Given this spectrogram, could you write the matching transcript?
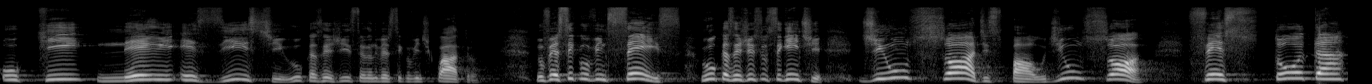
o que nele existe. Lucas registra no versículo 24. No versículo 26, Lucas registra o seguinte: de um só, diz Paulo, de um só, fez toda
